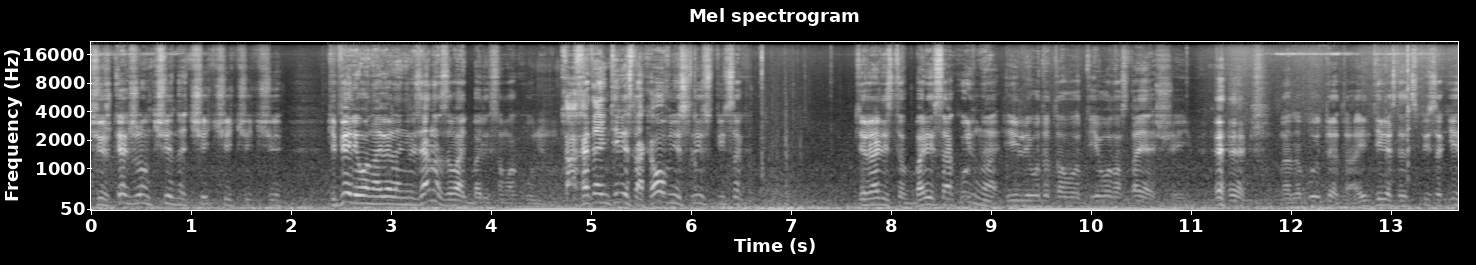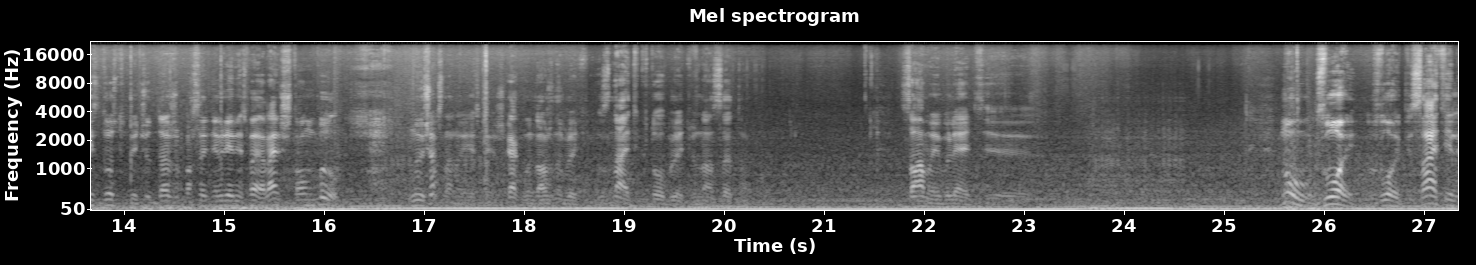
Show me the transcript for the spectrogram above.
Чиж, как же он че, че, че, че, че. Теперь его, наверное, нельзя называть Борисом Акуниным. Хотя интересно, а кого внесли в список террористов Бориса Акунина или вот это вот его настоящее имя. Надо будет это. А интересно, этот список есть в доступе. Что-то даже в последнее время не смотрел. Раньше-то он был. Ну и сейчас, наверное, есть, конечно. Как мы должны, блядь, знать, кто, блядь, у нас это. Самый, блядь, э... ну, злой, злой писатель.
